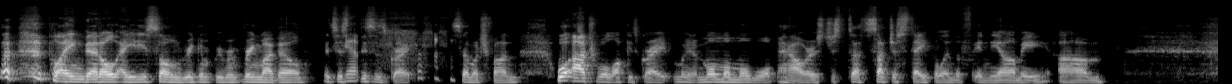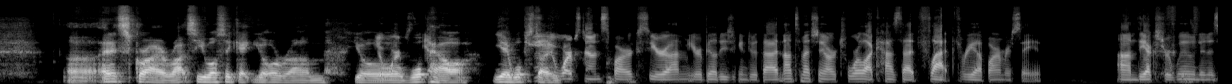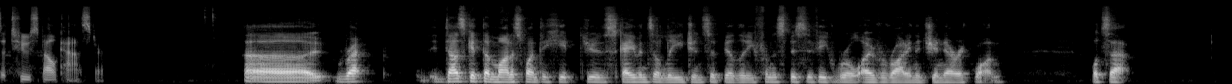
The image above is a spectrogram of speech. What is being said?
playing that old 80s song ring, ring, my bell. It's just yep. this is great. So much fun. Well arch warlock is great. You know more more more warp power is just such a staple in the in the army. Um uh, and it's skryre right? So you also get your um your, your warp, war yeah. power. Yeah warpstone. your warpstone sparks your um your abilities you can do with that. Not to mention arch warlock has that flat three up armor save. Um the extra wound and is a two spell caster Uh, ra- it does get the minus one to hit due to Skaven's allegiance ability from the specific rule overriding the generic one. What's that?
